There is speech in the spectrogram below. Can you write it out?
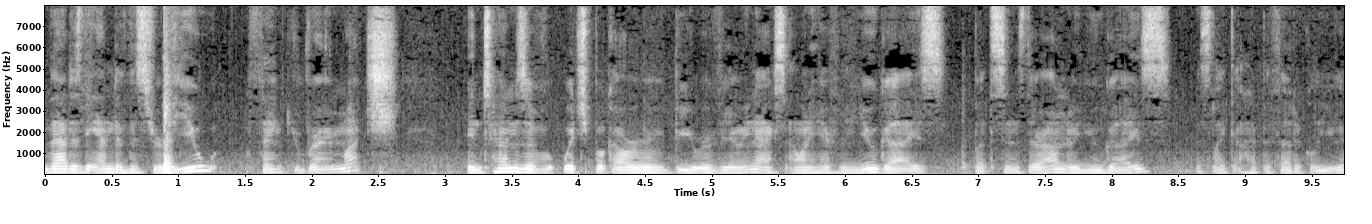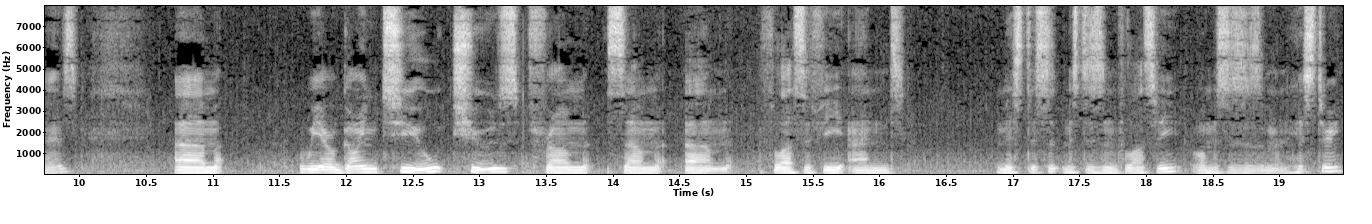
that is the end of this review. Thank you very much. In terms of which book I'll be reviewing next, I want to hear from you guys. But since there are no you guys, it's like a hypothetical you guys, um, we are going to choose from some um, philosophy and mysticism, mysticism in philosophy, or mysticism and history.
